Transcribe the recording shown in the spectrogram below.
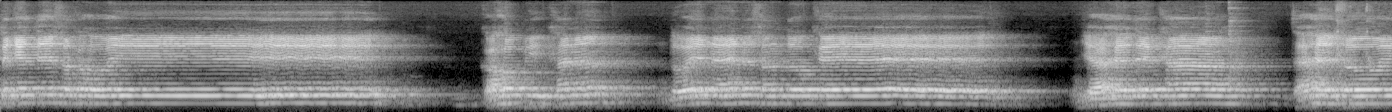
ਨਿਤ ਜੇਤੇ ਸੁਖ ਹੋਈ ਕਹੋ ਪੀਖਨ ਦੋਏ ਨੈਣ ਸੰਦੋਖੇ ਜਹ ਦੇਖਾਂ, ਤਹ ਸੋਈ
